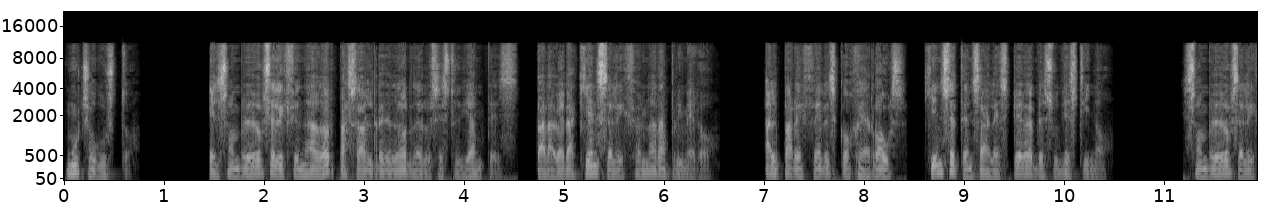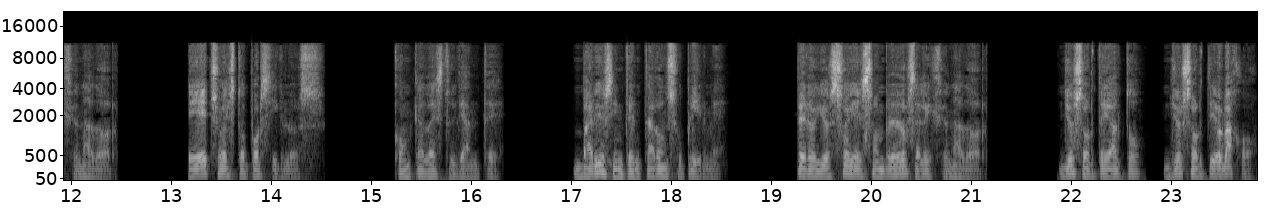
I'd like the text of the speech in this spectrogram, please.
Mucho gusto. El sombrero seleccionador pasa alrededor de los estudiantes, para ver a quién seleccionará primero. Al parecer escoge a Rose, quien se tensa a la espera de su destino. Sombrero seleccionador. He hecho esto por siglos. Con cada estudiante. Varios intentaron suplirme. Pero yo soy el sombrero seleccionador. Yo sorteo alto, yo sorteo bajo.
